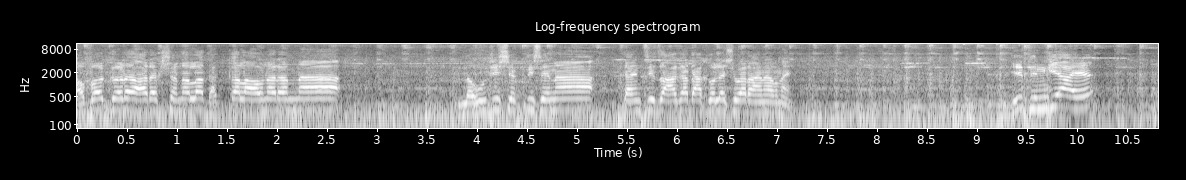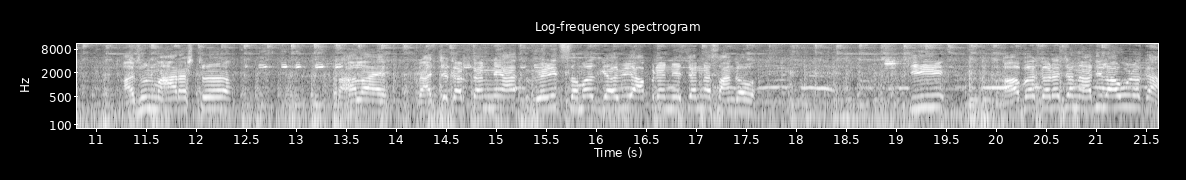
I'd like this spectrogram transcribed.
अबगड आरक्षणाला धक्का लावणाऱ्यांना लहुजी शक्तीसेना त्यांची जागा दाखवल्याशिवाय राहणार नाही. ही दिनगी आहे. अजून महाराष्ट्र राहिला आहे. राज्यकर्त्यांनी वेळीच समज घ्यावी आपल्या नेत्यांना सांगावं. की आबाकडाच्या नादी लावू नका.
